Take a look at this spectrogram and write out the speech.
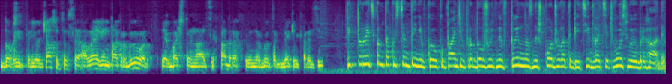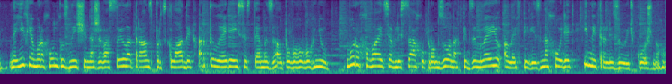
довгий період часу це все. Але він так робив. От як бачите на цих кадрах, він робив так декілька разів. Під Турецьком та Костянтинівкою окупантів продовжують невпинно знешкоджувати бійці 28-ї бригади. На їхньому рахунку знищена жива сила, транспорт, склади, артилерія і системи залпового вогню. Ворог ховається в лісах у промзонах під землею, але впіві знаходять і нейтралізують кожного.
